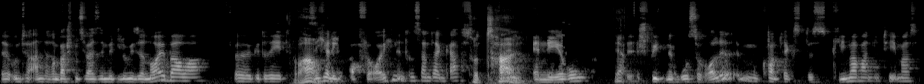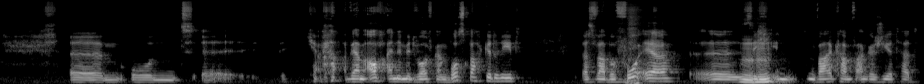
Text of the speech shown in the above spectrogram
äh, unter anderem beispielsweise mit Luisa Neubauer äh, gedreht. Wow. Sicherlich auch für euch ein interessanter Gast. Total. Ernährung Ja. äh, spielt eine große Rolle im Kontext des Klimawandelthemas. Ähm, und äh, hab, wir haben auch eine mit Wolfgang Bosbach gedreht. Das war bevor er äh, Mhm. sich in, im Wahlkampf engagiert hat.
